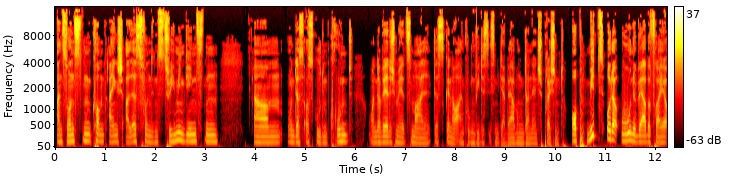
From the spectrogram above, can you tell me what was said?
ansonsten kommt eigentlich alles von den Streamingdiensten ähm, und das aus gutem Grund. Und da werde ich mir jetzt mal das genau angucken, wie das ist mit der Werbung dann entsprechend. Ob mit oder ohne werbefreie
